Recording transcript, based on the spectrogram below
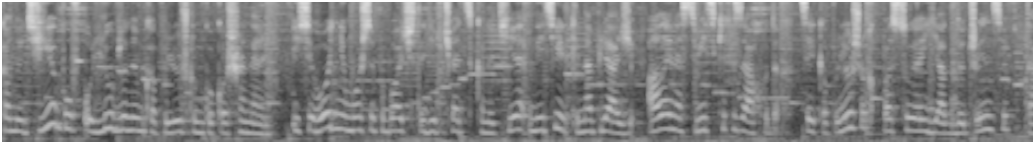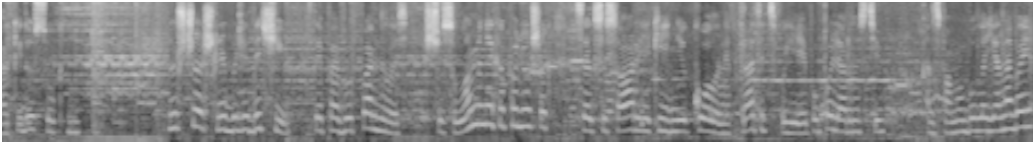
Канотьє був улюбленим капелюшком Коко Шанель. І сьогодні можна побачити дівчат з канотьє не тільки на пляжі, але й на світських заходах. Цей капелюшок пасує як до джинсів, так і до сукні. Ну що ж, любі глядачі, тепер ви впевнились, що солом'яний капелюшок це аксесуар, який ніколи не втратить своєї популярності. А з вами була Яна Бей.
